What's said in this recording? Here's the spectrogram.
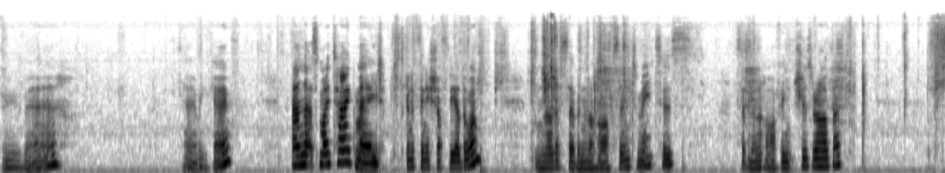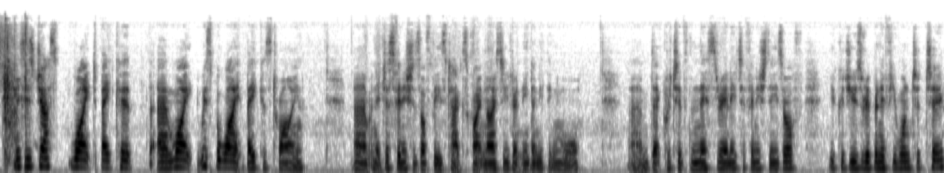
through there. There we go. And that's my tag made. Just going to finish off the other one. Another seven and a half centimetres. Seven and a half inches rather. This is just white baker, um, white whisper white baker's twine. um, and it just finishes off these tags quite nicely. You don't need anything more um, decorative than this really to finish these off. You could use ribbon if you wanted to.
